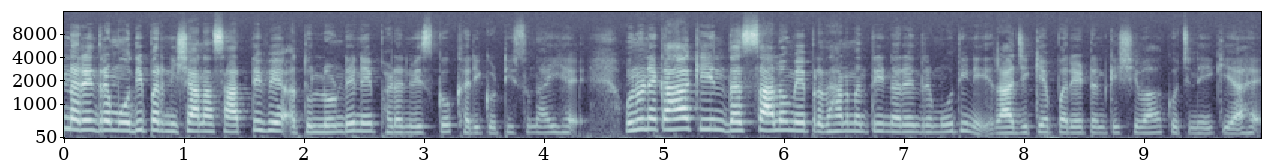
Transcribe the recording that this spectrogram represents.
नरेंद्र मोदी पर निशाना साधते हुए अतुल लोंडे ने फडणवीस को खरी कोठी सुनाई है। उन्होंने कहा कि इन दस सालों में प्रधानमंत्री नरेंद्र मोदी ने राजकीय पर्यटन के सिवा कुछ नहीं किया है।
